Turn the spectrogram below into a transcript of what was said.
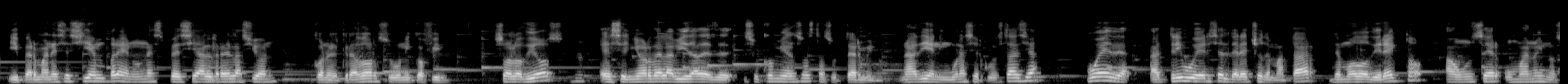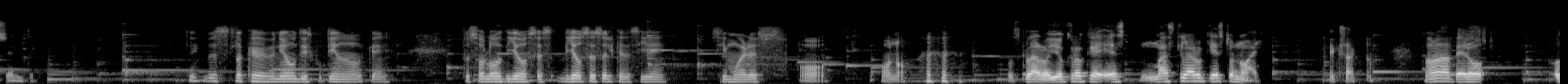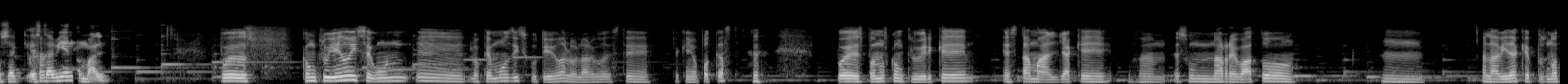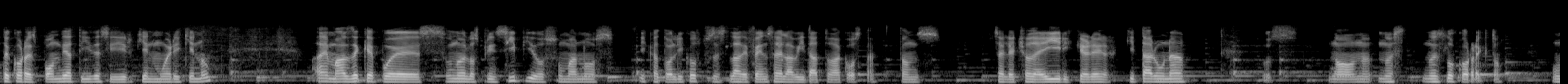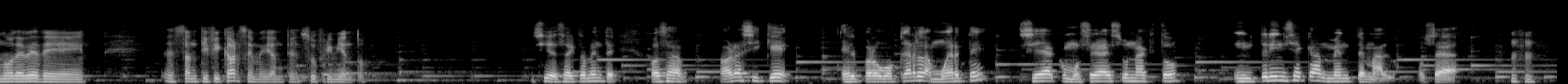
y permanece siempre en una especial relación con el Creador, su único fin. Solo Dios es Señor de la vida desde su comienzo hasta su término. Nadie en ninguna circunstancia puede atribuirse el derecho de matar de modo directo a un ser humano inocente. Sí, es lo que veníamos discutiendo, ¿no? Que pues solo Dios es, Dios es el que decide si mueres o, o no. pues claro, yo creo que es más claro que esto no hay. Exacto. Pero, o sea, ¿está bien o mal? Pues Concluyendo y según eh, lo que hemos discutido a lo largo de este pequeño podcast, pues podemos concluir que está mal, ya que es un arrebato mm, a la vida que pues no te corresponde a ti decidir quién muere y quién no. Además de que pues uno de los principios humanos y católicos pues es la defensa de la vida a toda costa. Entonces pues, el hecho de ir y querer quitar una pues no, no, es, no es lo correcto. Uno debe de santificarse mediante el sufrimiento. Sí, exactamente. O sea, ahora sí que el provocar la muerte, sea como sea, es un acto intrínsecamente malo. O sea,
